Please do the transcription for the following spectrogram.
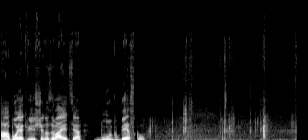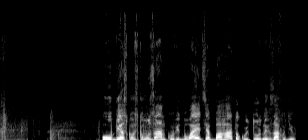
Або, як він ще називається, Бург Бесков. У Бесковському замку відбувається багато культурних заходів.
